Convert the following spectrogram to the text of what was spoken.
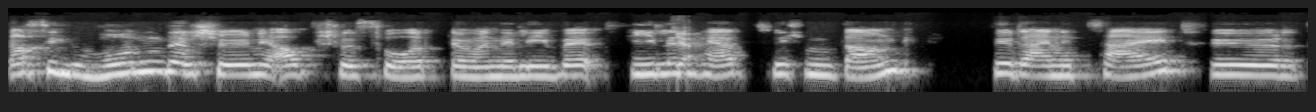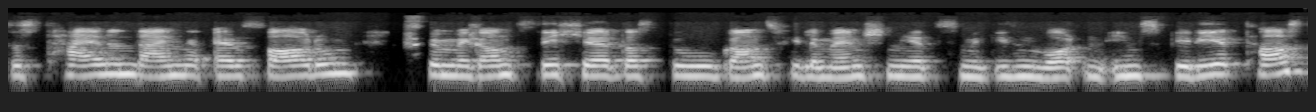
Das sind wunderschöne Abschlussworte, meine Liebe. Vielen ja. herzlichen Dank für deine Zeit, für das Teilen deiner Erfahrung. Ich bin mir ganz sicher, dass du ganz viele Menschen jetzt mit diesen Worten inspiriert hast.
